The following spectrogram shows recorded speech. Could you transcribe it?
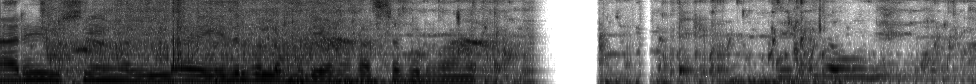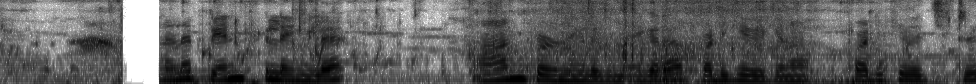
நிறைய விஷயங்களில் எதிர்கொள்ள முடியாமல் கஷ்டப்படுவாங்க. அதனால் பெண் பிள்ளைங்களை ஆண் குழந்தைங்களுக்கு நிகராக படிக்க வைக்கணும். படிக்க வச்சுட்டு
